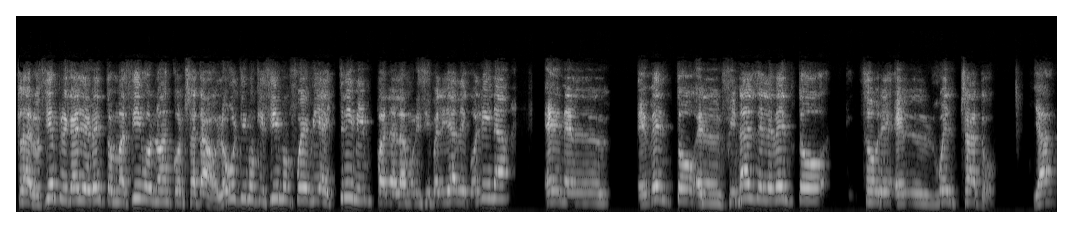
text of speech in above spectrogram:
claro, siempre que hay eventos masivos nos han contratado. Lo último que hicimos fue vía streaming para la Municipalidad de Colina en el evento, en el final del evento sobre el buen trato, ¿ya?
